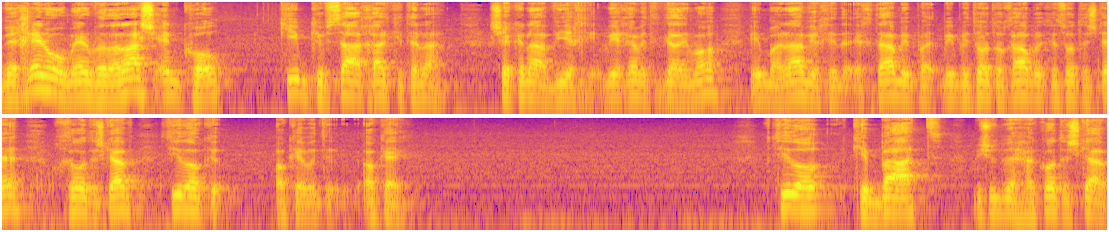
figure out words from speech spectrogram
וכן הוא אומר, ולרש אין קול, כי אם כבשה אחת קטנה, אשר קנה ויחב ותגדל עמו, ואם בנה ויחדה מביתו תאכל וכסות תשתה, וכסות תשכב, ותהי אוקיי, ות- אוקיי. ותהי לו כבת, משוט בחכות תשכב,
